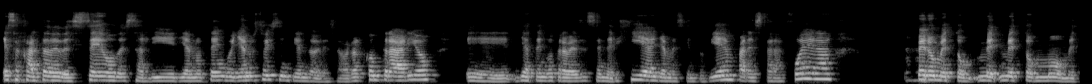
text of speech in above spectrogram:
esa falta de deseo de salir, ya no tengo, ya no estoy sintiendo eso. Ahora al contrario, eh, ya tengo otra vez esa energía, ya me siento bien para estar afuera, pero me, me, me, tomó, me,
